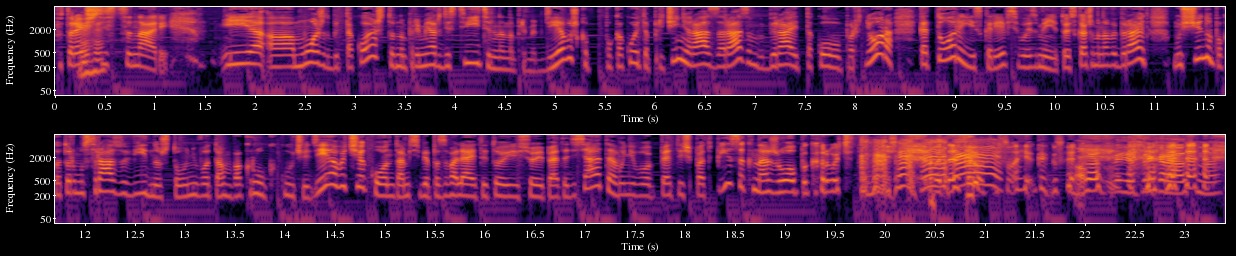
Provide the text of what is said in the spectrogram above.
повторяющийся uh-huh. сценарий. И а, может быть такое, что, например, действительно, например, девушка по какой-то причине раз за разом выбирает такого партнера, который ей, скорее всего, изменит. То есть, скажем, она выбирает мужчину, по которому сразу видно, что у него там вокруг куча девочек, он там себе позволяет и то, и все, и пятое, десятое, у него пять тысяч подписок на жопы, короче, там, вот это мое как бы... Господи, прекрасно.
